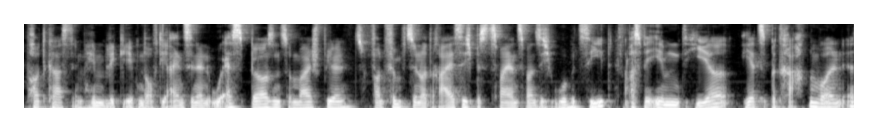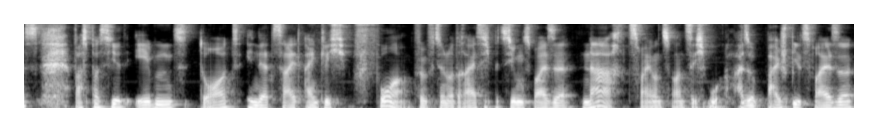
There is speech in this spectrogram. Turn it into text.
Podcast im Hinblick eben auf die einzelnen US-Börsen zum Beispiel von 15.30 Uhr bis 22 Uhr bezieht. Was wir eben hier jetzt betrachten wollen ist, was passiert eben dort in der Zeit eigentlich vor 15.30 Uhr beziehungsweise nach 22 Uhr. Also beispielsweise,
